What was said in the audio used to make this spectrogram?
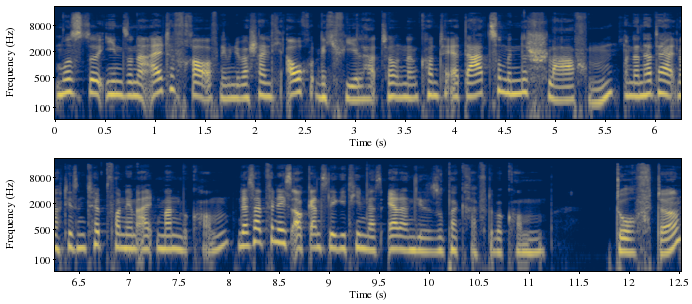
musste ihn so eine alte Frau aufnehmen, die wahrscheinlich auch nicht viel hatte und dann konnte er da zumindest schlafen. Und dann hat er halt noch diesen Tipp von dem alten Mann bekommen. Und deshalb finde ich es auch ganz legitim, dass er dann diese Superkräfte bekommen durfte.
